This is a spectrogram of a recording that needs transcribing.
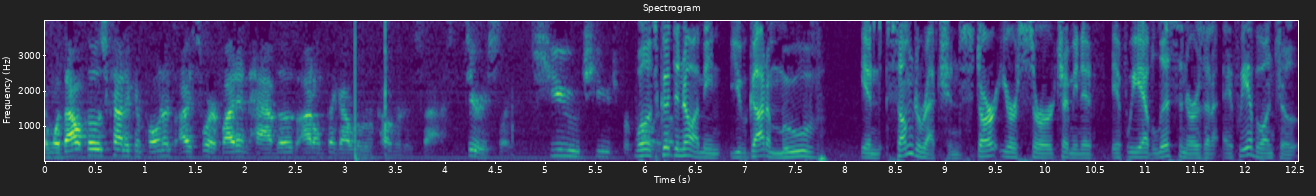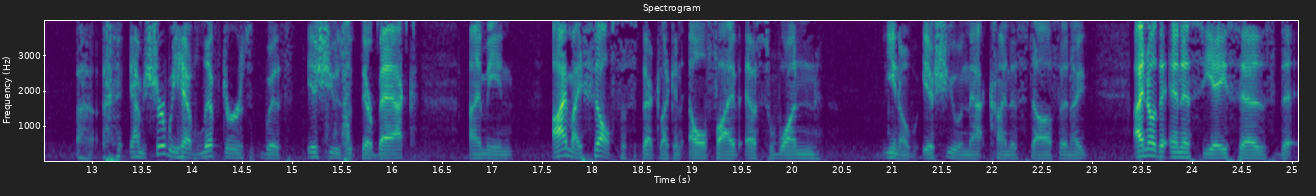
And without those kind of components, I swear, if I didn't have those, I don't think I would have recovered as fast. Seriously, huge, huge. Well, it's good to know. know. I mean, you've got to move in some direction. Start your search. I mean, if if we have listeners and if we have a bunch of, uh, I'm sure we have lifters with issues with their back. I mean, I myself suspect like an L5S1, you know, issue and that kind of stuff. And I, I know the NSCA says that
